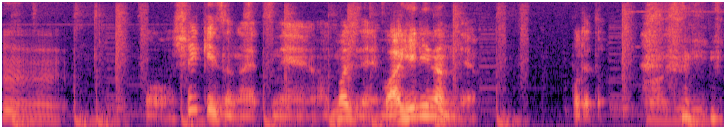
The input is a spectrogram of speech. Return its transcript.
うんうんそうシェイキーズのやつね、マジで、輪切りなんだよ。ポテト。輪切り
